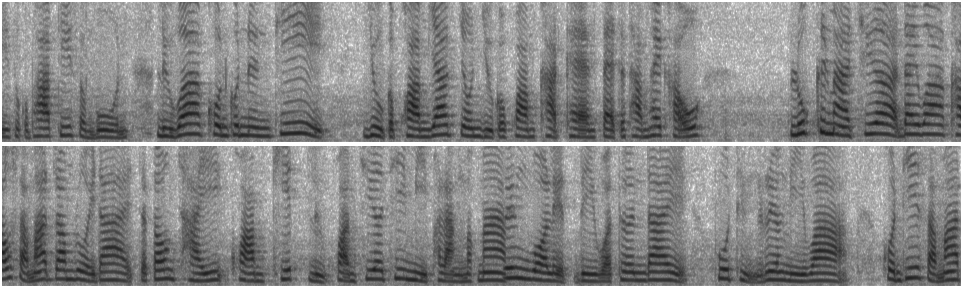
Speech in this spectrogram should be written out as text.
มีสุขภาพที่สมบูรณ์ หรือว่าคนคนหนึ่งที่อยู่กับความยากจนอยู่กับความขาดแคลน แต่จะทำให้เขาลุกขึ้นมาเชื่อได้ว่าเขาสามารถร่ำรวยได้ จะต้องใช้ความคิดหรือความเชื่อที่มีพลังมาก ๆ ซึ่ง Wallet d w a t e r ได้พูดถึงเรื่องนี้ว่า คนที่สามารถ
